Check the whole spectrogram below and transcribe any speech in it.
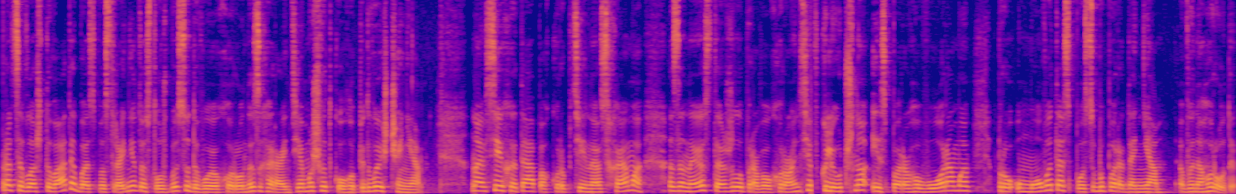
працевлаштувати безпосередньо до служби судової охорони з гарантіями швидкого підвищення. На всіх етапах корупційної схеми за нею стежили правоохоронці, включно із переговорами про умови та способи передання винагороди.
